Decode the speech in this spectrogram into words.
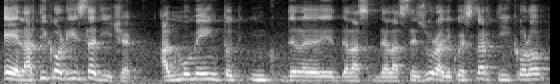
e l'articolista dice al momento in- delle- della, della stesura di questo articolo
